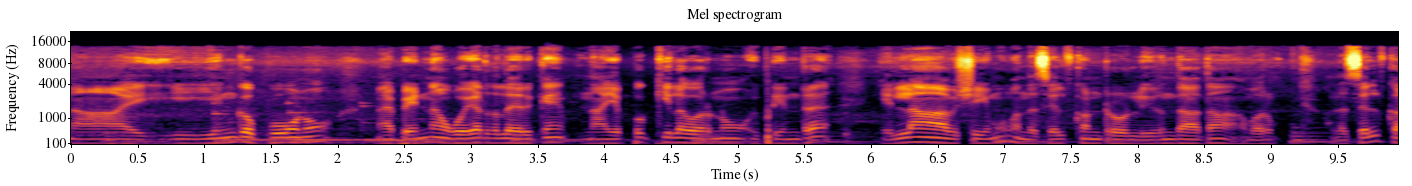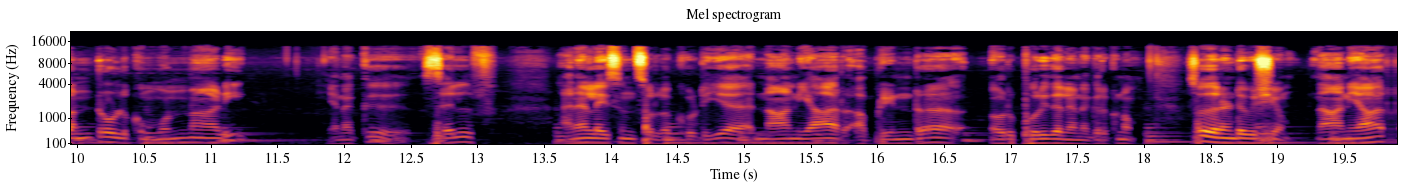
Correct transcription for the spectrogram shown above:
நான் எங்கே போகணும் நான் இப்போ என்ன உயரத்தில் இருக்கேன் நான் எப்போ கீழே வரணும் இப்படின்ற எல்லா விஷயமும் அந்த செல்ஃப் கண்ட்ரோல் இருந்தால் தான் வரும். அந்த செல்ஃப் கண்ட்ரோலுக்கு முன்னாடி எனக்கு செல்ஃப் அனலைஸ்ன்னு சொல்லக்கூடிய நான் யார் அப்படின்ற ஒரு புரிதல் எனக்கு இருக்கணும். ஸோ இது ரெண்டு விஷயம். நான் யார்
